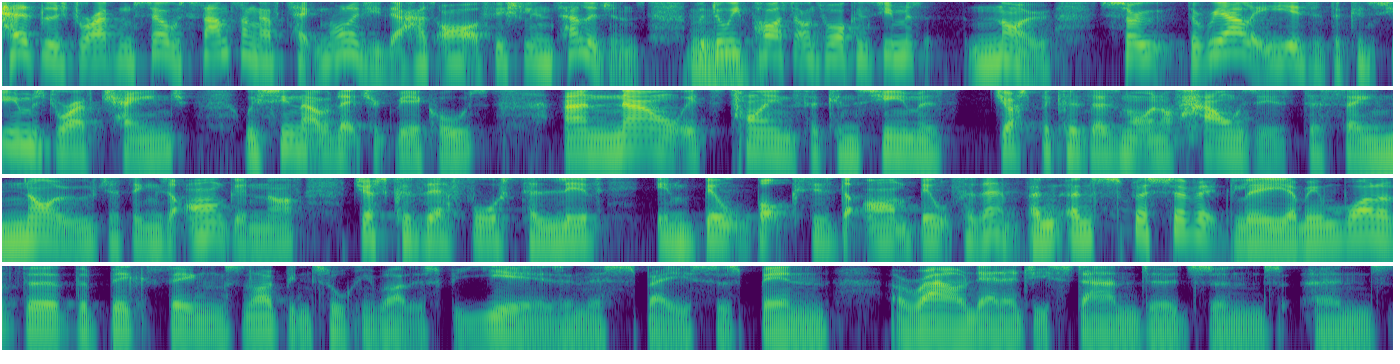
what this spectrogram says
Teslas drive themselves. Samsung have technology that has artificial intelligence. But mm. do we hmm. pass it on to our consumers? No. So the reality is, is the consumers drive change. We've seen that with electric vehicles. And now it's time for consumers, just because there's not enough houses, to say no to things that aren't good enough, just because they're forced to live in built boxes that aren't built for them. And and specifically, I mean, one of the the big things, and I've been talking about this for years in this space, has been around energy standards and and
